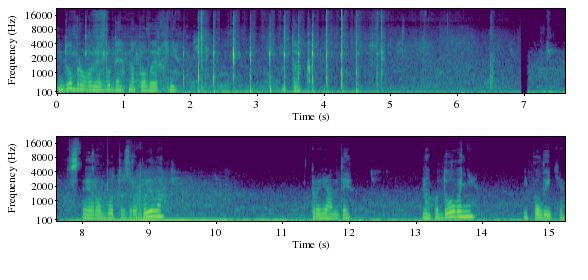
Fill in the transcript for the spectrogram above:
добриво не буде на поверхні. Так. Все, роботу зробила. Троянди нагодовані і политі.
